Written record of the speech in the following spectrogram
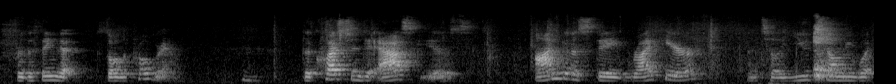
For the thing that's on the program. The question to ask is, I'm gonna stay right here until you tell me what,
